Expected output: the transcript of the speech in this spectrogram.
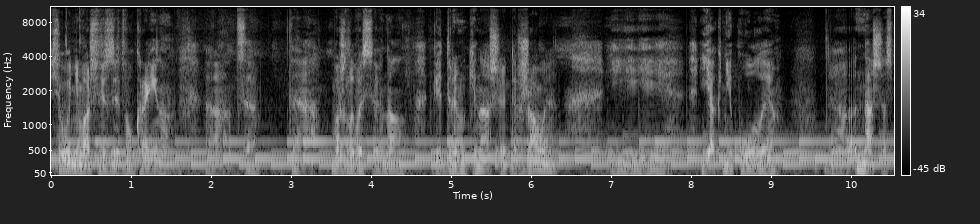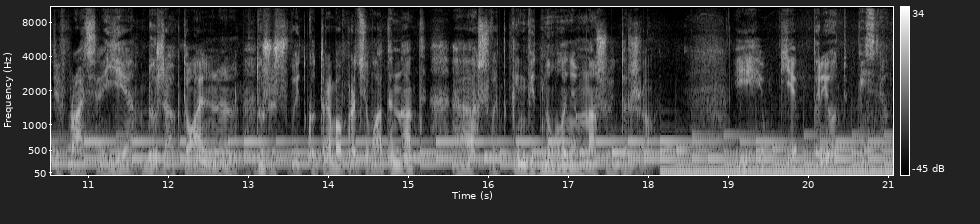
Сьогодні ваш візит в Україну е, це е, важливий сигнал підтримки нашої держави, і як ніколи. е, Наша співпраця є дуже актуальною. Дуже швидко треба працювати над е, швидким відновленням нашої держави. І є період після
